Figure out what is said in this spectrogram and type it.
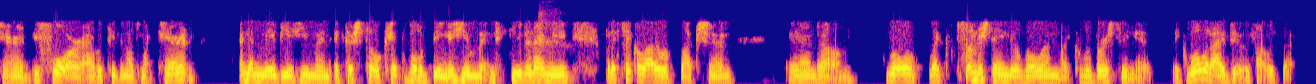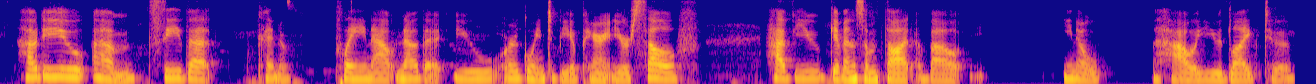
parent. Before, I would see them as my parent, and then maybe a human if they're still capable of being a human. You know what I mean? But it took a lot of reflection and um, role, like just understanding their role and like reversing it. Like, what would I do if I was them? How do you um, see that kind of playing out now that you are going to be a parent yourself? Have you given some thought about, you know, how you'd like to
